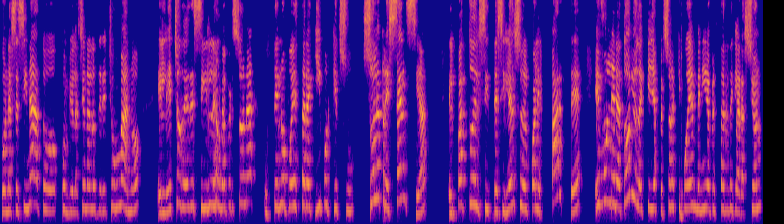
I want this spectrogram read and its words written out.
con asesinato, con violación a los derechos humanos, el hecho de decirle a una persona, usted no puede estar aquí porque su sola presencia, el pacto de silencio del cual es parte, es vulneratorio de aquellas personas que pueden venir a prestar declaración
